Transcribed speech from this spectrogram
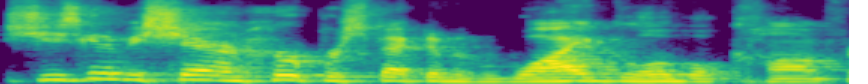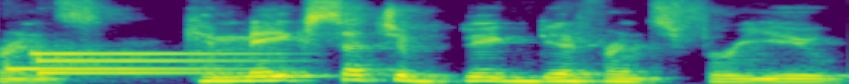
she's going to be sharing her perspective of why global conference can make such a big difference for you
